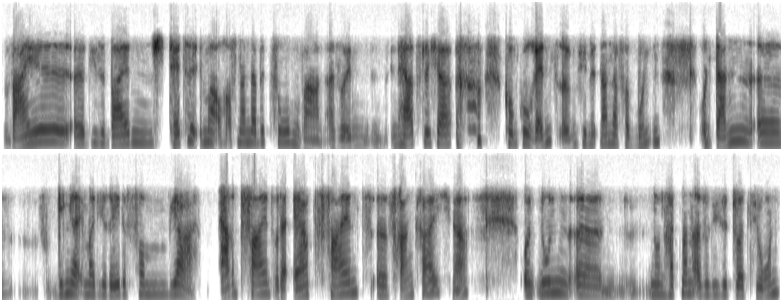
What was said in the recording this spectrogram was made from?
weil äh, diese beiden Städte immer auch aufeinander bezogen waren, also in, in herzlicher Konkurrenz irgendwie miteinander verbunden. Und dann äh, ging ja immer die Rede vom, ja, Erbfeind oder Erzfeind äh, Frankreich. Ja? Und nun, äh, nun hat man also die Situation,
